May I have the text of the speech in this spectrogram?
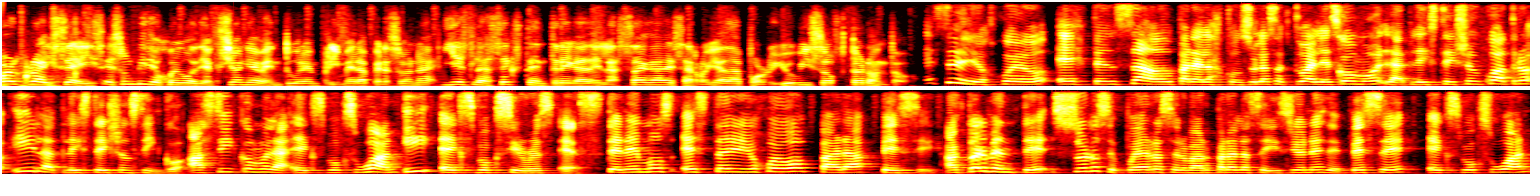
Far Cry 6 es un videojuego de acción y aventura en primera persona y es la sexta entrega de la saga desarrollada por Ubisoft Toronto. Este videojuego es pensado para las consolas actuales como la PlayStation 4 y la PlayStation 5, así como la Xbox One y Xbox Series S. Tenemos este videojuego para PC. Actualmente solo se puede reservar para las ediciones de PC, Xbox One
